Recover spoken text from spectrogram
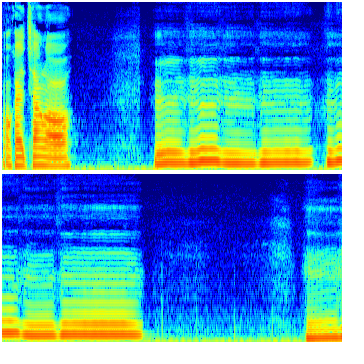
我开始唱喽。嗯哼哼哼哼哼哼，嗯哼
